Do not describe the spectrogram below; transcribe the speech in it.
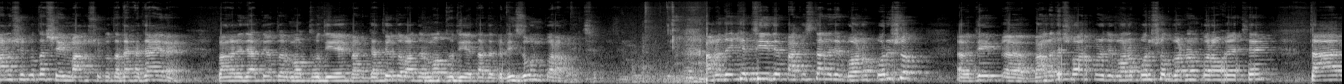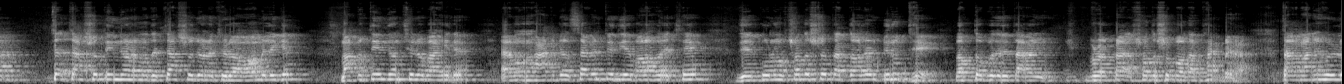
মানসিকতা, সেই মানসিকতা দেখা যায় না। বাঙালি জাতীয়তার মধ্য দিয়ে বা জাতীয়তাবাদের মধ্য দিয়ে তাদেরকে রিজোন করা হয়েছে। আমরা দেখেছি যে পাকিস্তানের যে গণপরিষদ যে বাংলাদেশ হওয়ার পরে যে গণপরিষদ গঠন করা হয়েছে, তার চারশো তিন জনের মধ্যে চারশো জনে ছিল আওয়ামী লীগের, মাত্র তিনজন ছিল বাহিরের, এবং আর্টিকেল সেভেন্টি দিয়ে বলা হয়েছে যে কোন সদস্য তার দলের বিরুদ্ধে বক্তব্য দিলে তার সদস্য পদ আর থাকবে না। তার মানে হইল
